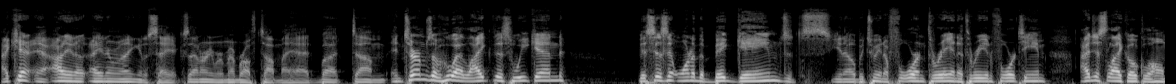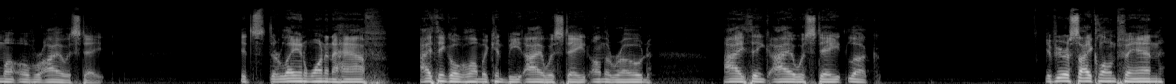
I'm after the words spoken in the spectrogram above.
I can't I don't even, I don't even going to say it because I don't even remember off the top of my head. But um, in terms of who I like this weekend, this isn't one of the big games. It's you know between a four and three and a three and four team. I just like Oklahoma over Iowa State. It's they're laying one and a half. I think Oklahoma can beat Iowa State on the road. I think Iowa State. Look, if you're a Cyclone fan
